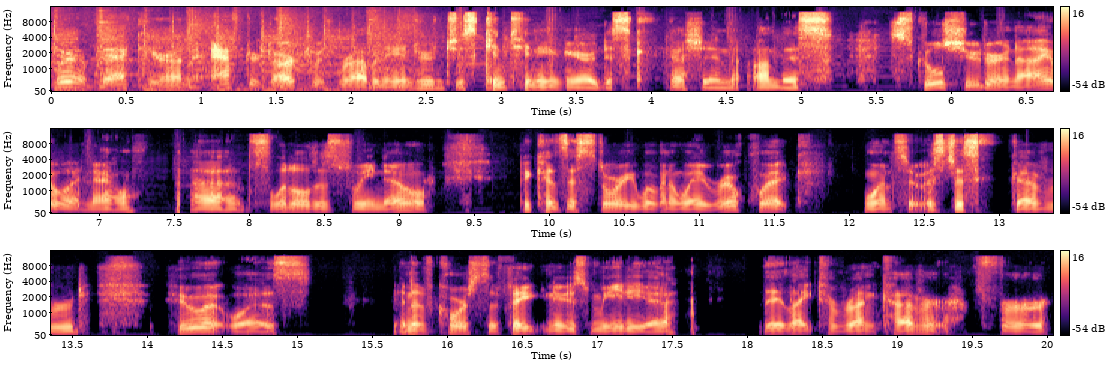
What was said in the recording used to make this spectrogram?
We're back here on After Dark with Rob and Andrew, just continuing our discussion on this school shooter in Iowa now. Uh, as little as we know, because this story went away real quick once it was discovered who it was. And of course, the fake news media, they like to run cover for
